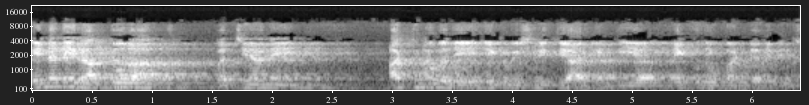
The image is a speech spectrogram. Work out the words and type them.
ਇਹਨਾਂ ਨੇ ਰਾਤੋਂ ਰਾਤ ਬੱਚਿਆਂ ਨੇ 8:00 ਵਜੇ ਇੱਕ ਵਿਸ਼ਰੀ ਤਿਆਰ ਕੀਤੀ ਆ 1-2 ਘੰਟਿਆਂ ਦੇ ਵਿੱਚ।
